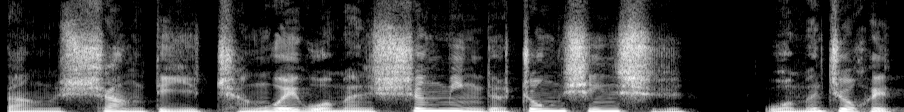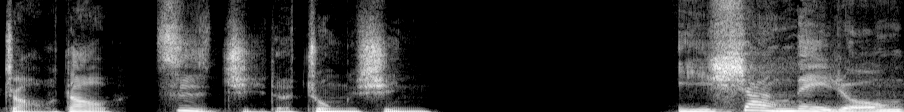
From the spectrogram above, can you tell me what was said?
当上帝成为我们生命的中心时，我们就会找到自己的中心。以上内容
